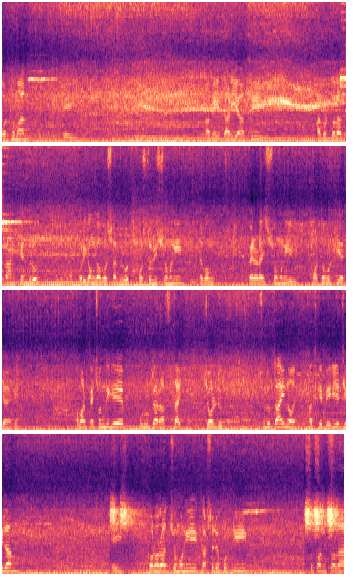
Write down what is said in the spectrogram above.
বর্তমান এই আমি দাঁড়িয়ে আছি আগরতলার প্রাণ কেন্দ্র, Hariganga Basak road post office সমনি এবং প্যারাডাইস সমনির মধ্যবর্তী জায়গা আমার পেছন দিকে পুরোটা রাস্তায় জল ডুবে। শুধু তাই নয়, আজকে বেরিয়েছিলাম এই গণরাজ্যমণি কাশেরপট্টি সুকনতলা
